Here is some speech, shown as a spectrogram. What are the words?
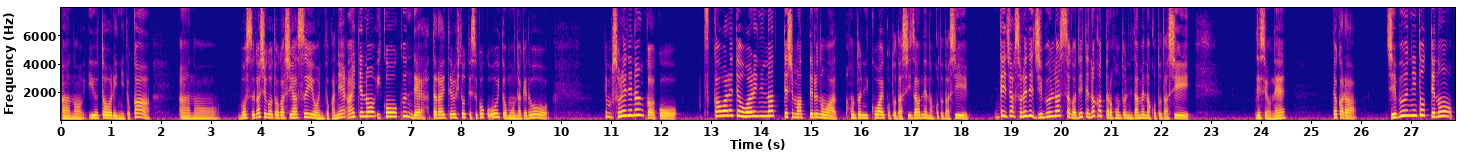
あの言う通りにとかあのボスが仕事がしやすいようにとかね。相手の意向を組んで働いてる人ってすごく多いと思うんだけどでもそれでなんかこう使われて終わりになってしまってるのは本当に怖いことだし残念なことだしでじゃあそれで自分らしさが出てなかったら本当にダメなことだしですよね。だから自分にとっての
